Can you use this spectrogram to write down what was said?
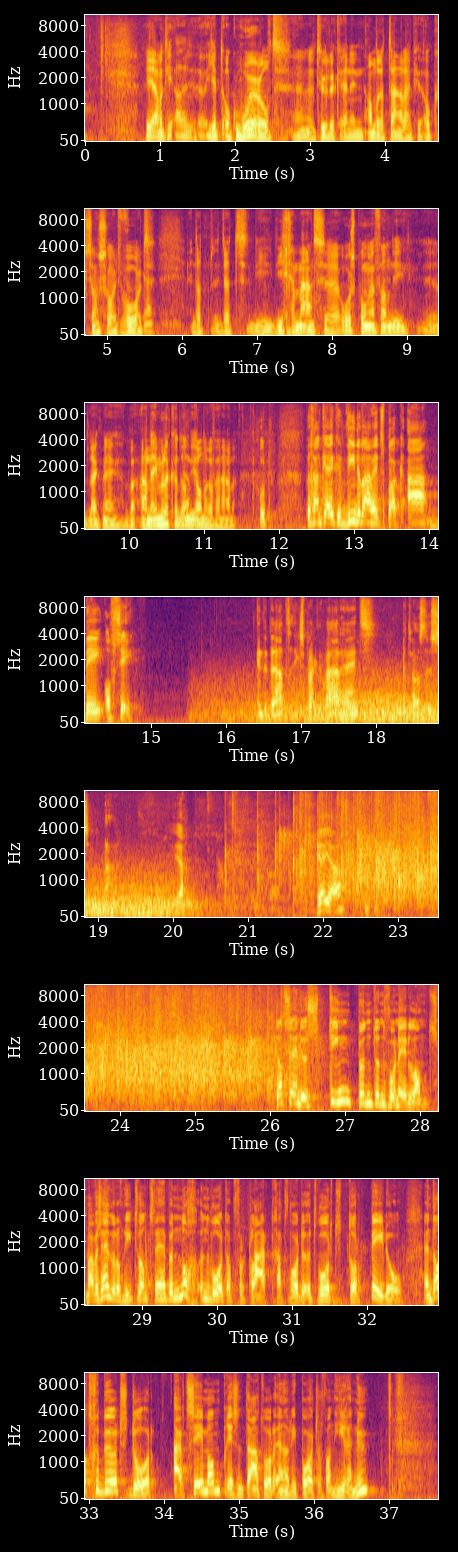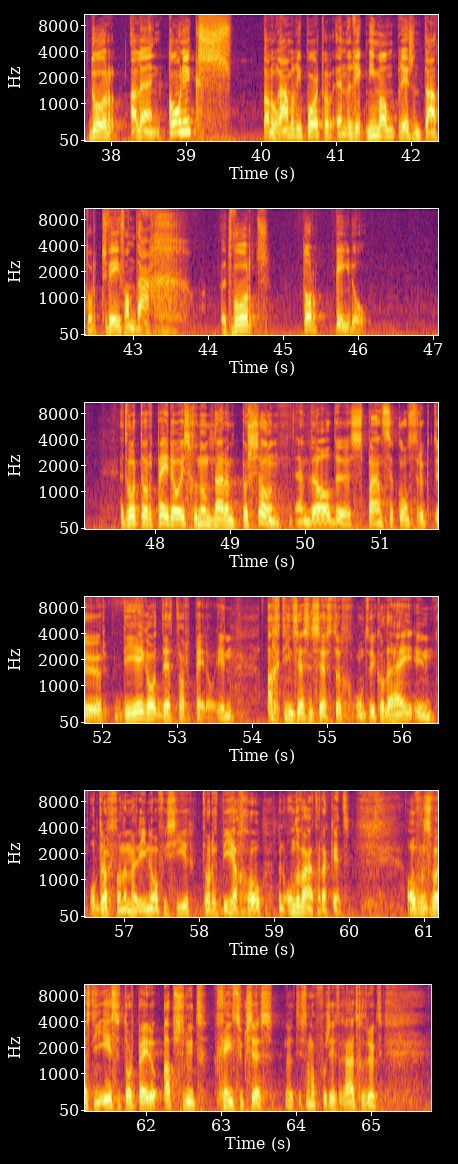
Ja, want die, je hebt ook world hè, natuurlijk. En in andere talen heb je ook zo'n soort woord. Ja. En dat, dat, die, die Germaanse oorsprongen van die uh, lijkt mij aannemelijker dan ja. die andere verhalen. Goed. We gaan kijken wie de waarheid sprak. A, B of C. Inderdaad, ik sprak de waarheid. Het was dus A. Ja. Ja, ja. Dat zijn dus 10 punten voor Nederland. Maar we zijn er nog niet, want we hebben nog een woord dat verklaard gaat worden. Het woord torpedo. En dat gebeurt door Aart Zeeman, presentator en reporter van Hier en Nu. Door Alain Konings, panoramareporter. En Rick Nieman, presentator 2 Vandaag. Het woord torpedo. Het woord torpedo is genoemd naar een persoon. En wel de Spaanse constructeur Diego de Torpedo. In 1866 ontwikkelde hij in opdracht van een marineofficier, Torres Biago, een onderwaterraket. Overigens was die eerste torpedo absoluut geen succes. Dat is dan nog voorzichtig uitgedrukt.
